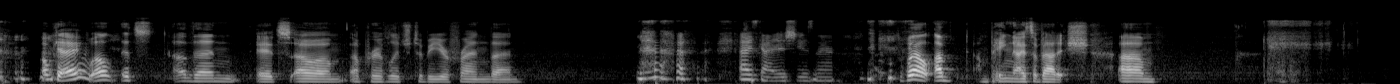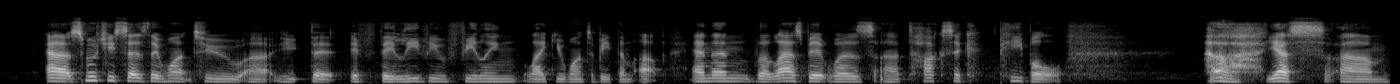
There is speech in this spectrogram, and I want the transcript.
okay. Well, it's uh, then it's um, a privilege to be your friend then. I just got issues, man. Well, I'm I'm being nice about it. Shh. Um, uh, Smoochie says they want to uh, you, that if they leave you feeling like you want to beat them up, and then the last bit was uh, toxic people. yes, um,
